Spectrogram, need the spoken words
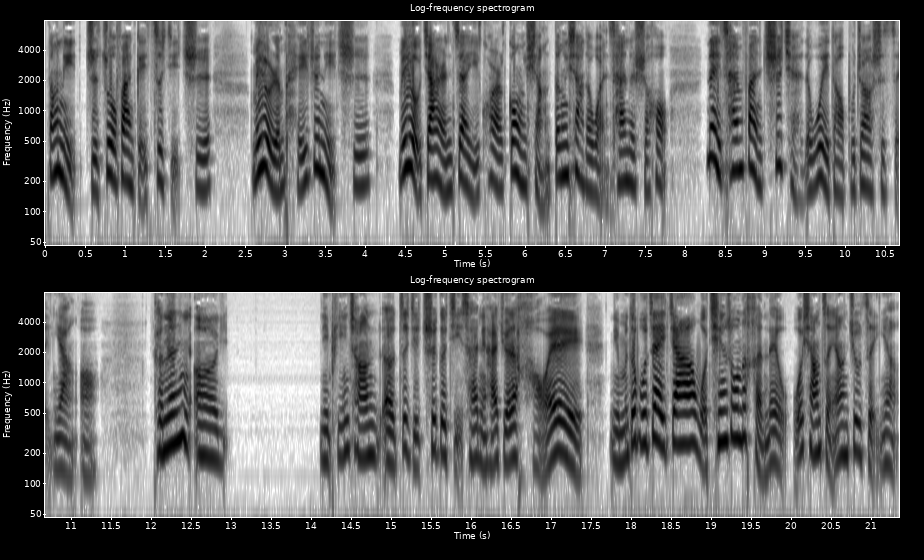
当你只做饭给自己吃，没有人陪着你吃，没有家人在一块儿共享灯下的晚餐的时候，那餐饭吃起来的味道不知道是怎样哦。可能呃，你平常呃自己吃个几餐，你还觉得好哎？你们都不在家，我轻松的很嘞，我想怎样就怎样。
